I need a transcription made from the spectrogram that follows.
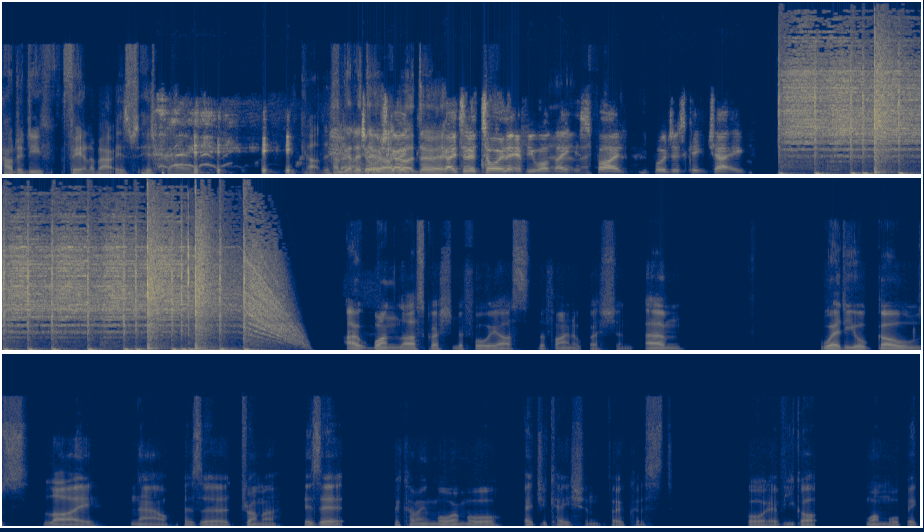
How did you feel about his his playing? Cut this I'm gonna do it. George, I've go, to do it. go to the toilet if you want, No, mate. no. It's fine. We'll just keep chatting. Oh, one last question before we ask the final question. Um, where do your goals lie now as a drummer? Is it becoming more and more education focused, or have you got one more big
